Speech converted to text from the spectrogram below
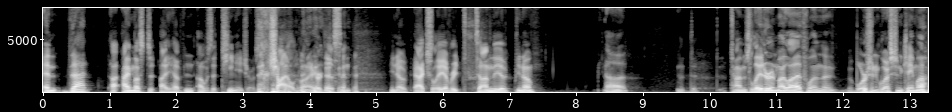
and that I, I must I have I was a teenager, I was a child when I heard this, and you know, actually every time the you know, uh, the times later in my life when the abortion question came up,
